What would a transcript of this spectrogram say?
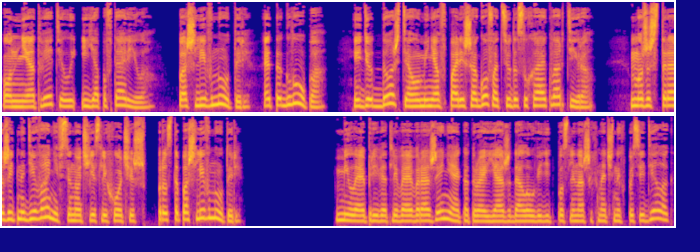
Он не ответил, и я повторила. «Пошли внутрь. Это глупо. Идет дождь, а у меня в паре шагов отсюда сухая квартира. Можешь сторожить на диване всю ночь, если хочешь. Просто пошли внутрь». Милое приветливое выражение, которое я ожидала увидеть после наших ночных посиделок,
